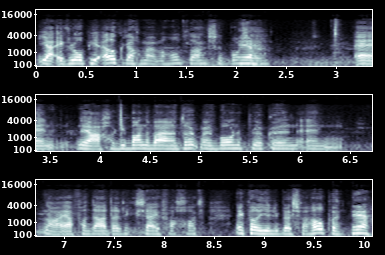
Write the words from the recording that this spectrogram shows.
ja, ik loop hier elke dag met mijn hond langs het bos Ja. En ja, goed, die mannen waren druk met bonen plukken. En nou ja, vandaar dat ik zei van god, ik wil jullie best wel helpen. Ja.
